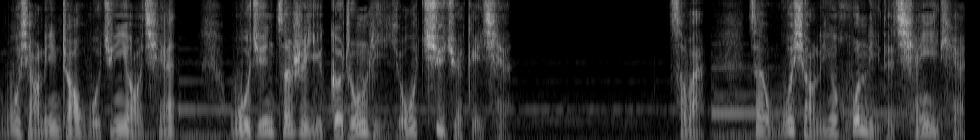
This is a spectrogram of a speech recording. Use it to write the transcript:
吴小林找武军要钱，武军则是以各种理由拒绝给钱。此外，在吴小林婚礼的前一天，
